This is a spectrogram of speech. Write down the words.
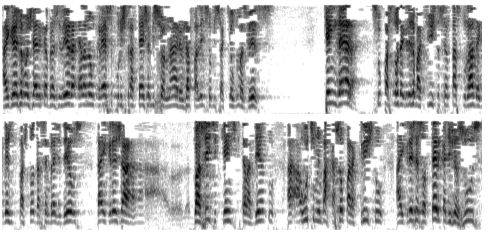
A igreja evangélica brasileira, ela não cresce por estratégia missionária. Eu já falei sobre isso aqui algumas vezes. Quem dera se o pastor da igreja batista sentasse do lado da igreja do pastor da Assembleia de Deus, da igreja do azeite quente que está lá dentro, a, a, última embarcação para Cristo, a igreja esotérica de Jesus,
